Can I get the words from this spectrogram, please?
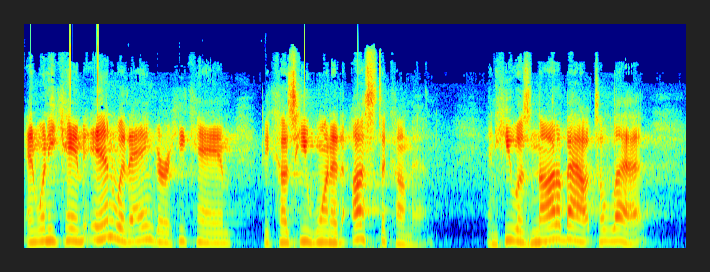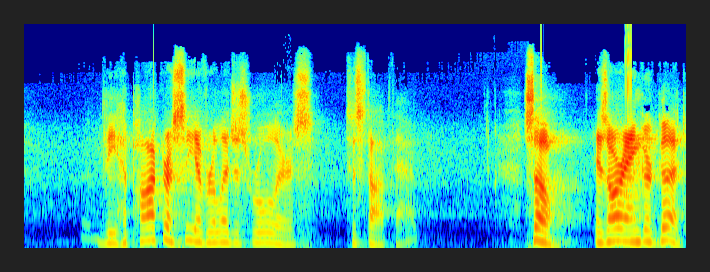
And when he came in with anger, he came because he wanted us to come in. And he was not about to let the hypocrisy of religious rulers to stop that. So, is our anger good?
